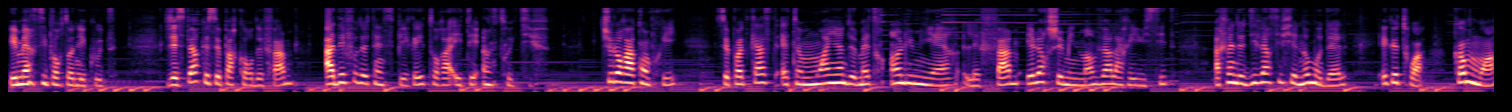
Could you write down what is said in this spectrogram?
et merci pour ton écoute. J'espère que ce parcours de femme, à défaut de t'inspirer, t'aura été instructif. Tu l'auras compris, ce podcast est un moyen de mettre en lumière les femmes et leur cheminement vers la réussite afin de diversifier nos modèles et que toi, comme moi,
